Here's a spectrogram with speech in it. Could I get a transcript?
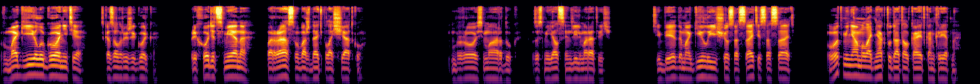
«В могилу гоните!» — сказал Рыжий горько. «Приходит смена, пора освобождать площадку». «Брось, Мардук!» — засмеялся Энлиль Маратович. Тебе до могилы еще сосать и сосать. Вот меня молодняк туда толкает конкретно.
